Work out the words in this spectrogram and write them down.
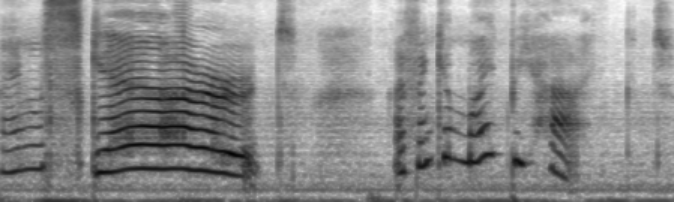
I'm scared. I think it might be hacked.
